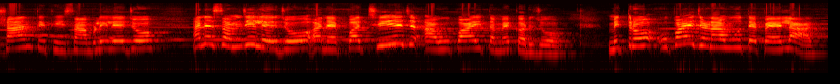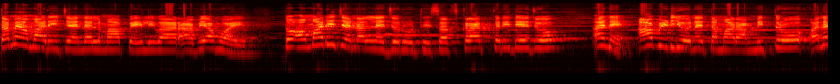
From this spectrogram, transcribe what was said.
શાંતિથી સાંભળી લેજો અને સમજી લેજો અને પછી જ આ ઉપાય તમે કરજો. મિત્રો, ઉપાય જણાવવું તે પહેલાં તમે અમારી ચેનલમાં પહેલીવાર આવ્યા હોય તો અમારી ચેનલને જરૂરથી સબસ્ક્રાઈબ કરી દેજો અને આ વિડીયોને તમારા મિત્રો અને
